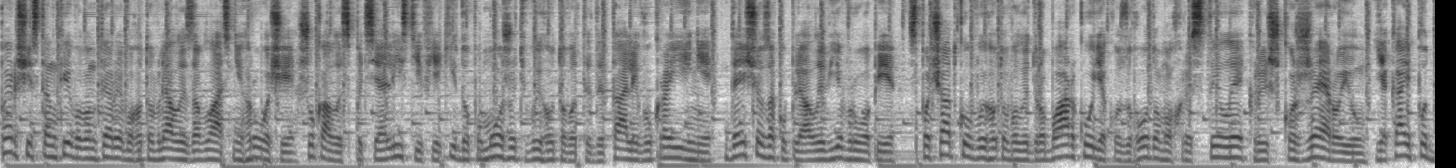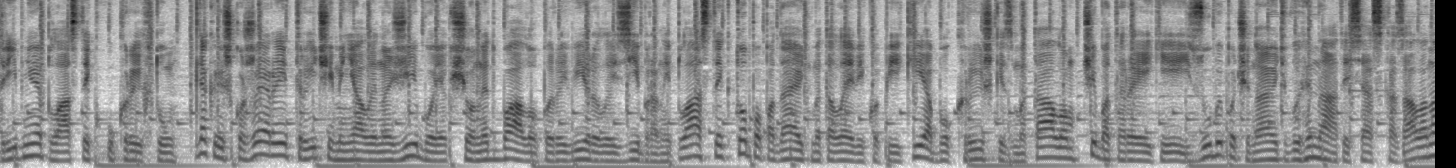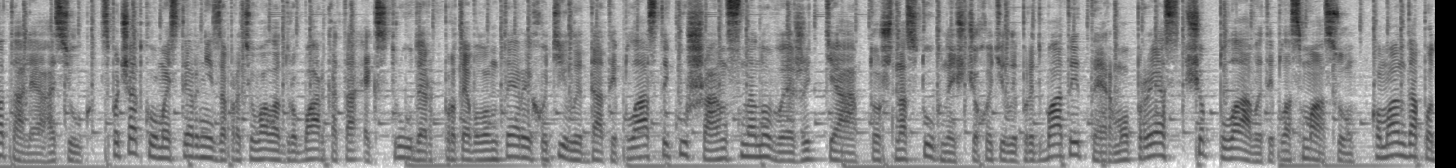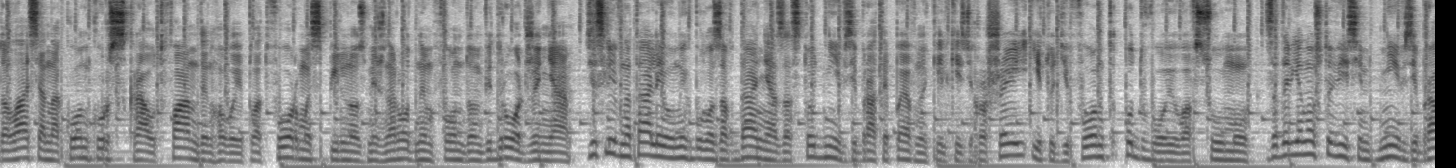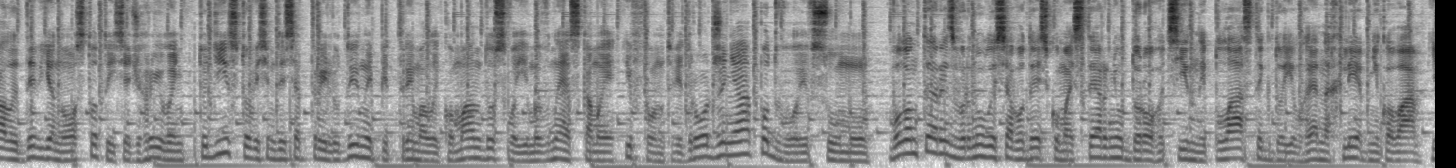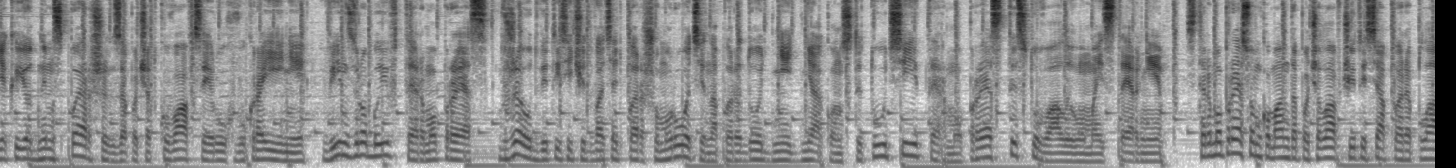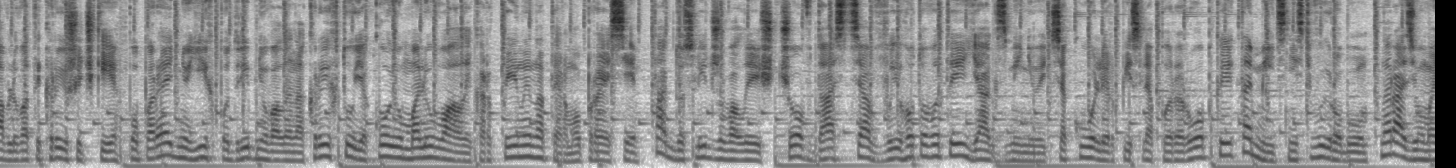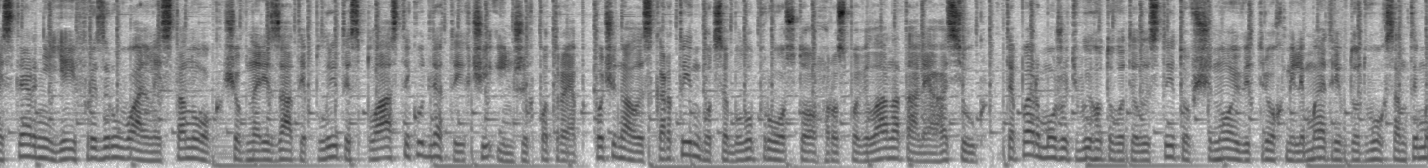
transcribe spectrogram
Перші станки волонтери виготовляли за власні гроші, шукали спеціалістів, які допоможуть виготовити деталі в Україні, дещо закупляли в Європі. Спочатку виготовили дробарку, яку згодом охрестили кришкожерою, яка й подрібнює пластик у крихту. Для кришкожери тричі міняли ножі, бо якщо недбало перевірили зібраний пластик, то попадають металеві копійки або кришки з металом чи батарейки, і зуби починають вигинатися, сказала Наталія Гасюк. Спочатку у майстерні запрацювала дробарка та екструдер, проте волонтери хотіли дати пластику шанс на нове життя. Тож наступне, що хотіли придбати, термопрес, щоб плавити пластмасу. Команда подалася на конкурс з краудфандингової платформи спільно з міжнародним фондом відродження. Зі слів Наталії, у них було завдання за 100 днів зібрати певну кількість грошей, і тоді фонд подвоював суму. За 98 днів зібрали 90 тисяч гривень. Тоді 183 людини підтримали команду своїми внесками, і фонд відродження подвоїв суму. Волонтери звернулися в одеську майстерню дорогоцінний пластик до Євгена Хлєбнікова, який одним з перших започаткував цей рух в Україні. Він зробив термопрес вже у 2021 році. Напередодні дня конституції термопрес тестували у майстерні. З термопресом команда почала вчитися переплавлювати кришечки. Попередньо їх подрібнювали на крихту якою малювали картини на термопресі. Так досліджували, що вдасться виготовити, як змінюється колір після переробки та міцність виробу. Наразі у майстерні є й фрезерувальний станок, щоб нарізати плити з пластику для тих чи інших потреб. Починали з картин, бо це було просто, розповіла Наталія Гасюк. Тепер можуть виготовити листи товщиною від 3 мм до 2 см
